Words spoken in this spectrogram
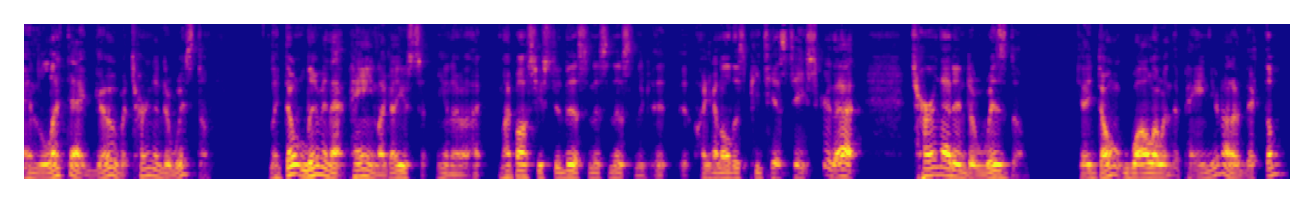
and let that go, but turn into wisdom. Like, don't live in that pain. Like I used to, you know, I, my boss used to do this and this and this. And it, it, I got all this PTSD. Screw that. Turn that into wisdom. Okay. Don't wallow in the pain. You're not a victim.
